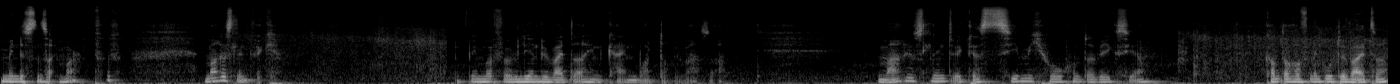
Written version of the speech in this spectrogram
Mindestens einmal. Maris Lindwig. Wie immer verlieren wir weiterhin kein Wort darüber. So. Marius Lindwig, der ist ziemlich hoch unterwegs hier. Kommt auch auf eine gute weiter.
